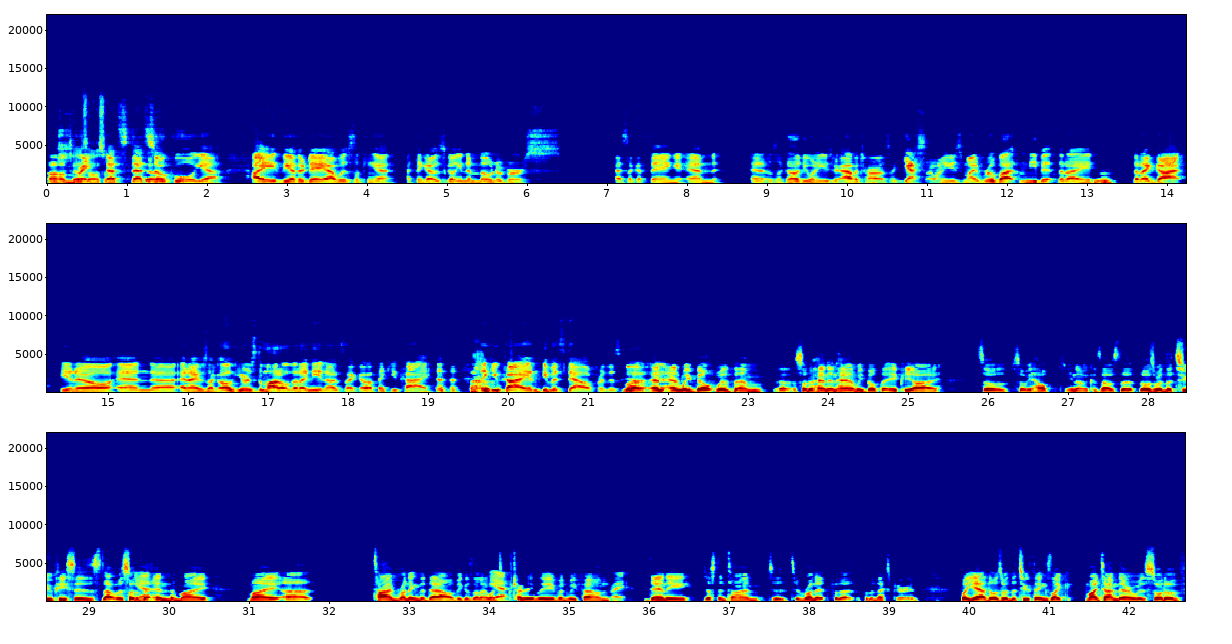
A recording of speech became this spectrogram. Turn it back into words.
Um, That's Great. awesome. That's that's Yeah. so cool. Yeah. I the other day I was looking at I think I was going into Monaverse as like a thing and and it was like, "Oh, do you want to use your avatar?" I was like, "Yes, I want to use my robot Meebit that I Mhm. that I got, you know." And uh and I was like, "Oh, here's the model that I need." And I was like, "Oh, thank you, Kai. thank you, Kai and Meebits DAO for this model." Yeah, and, and we built with them, uh, sort of hand in hand. We built the API, so so we helped, you know, because that was the those were the two pieces. That was sort of Yeah. the end of my my uh, time running the DAO because then I went Yeah. to paternity leave and we found right. Danny just in time to to run it for the for the next period. But yeah, those were the two things. Like my time there was sort of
